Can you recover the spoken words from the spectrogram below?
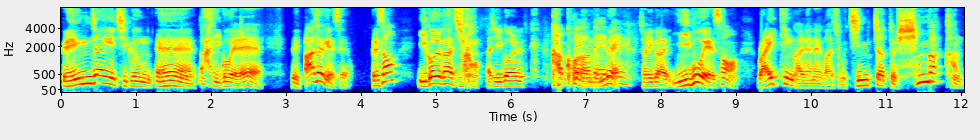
굉장히 지금 예, 딱 이거에 빠져 계세요. 그래서 이걸 가지고 사실 이걸 갖고 네, 나왔는데 네, 네. 저희가 2부에서 writing 관련해 가지고 진짜 또 신박한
